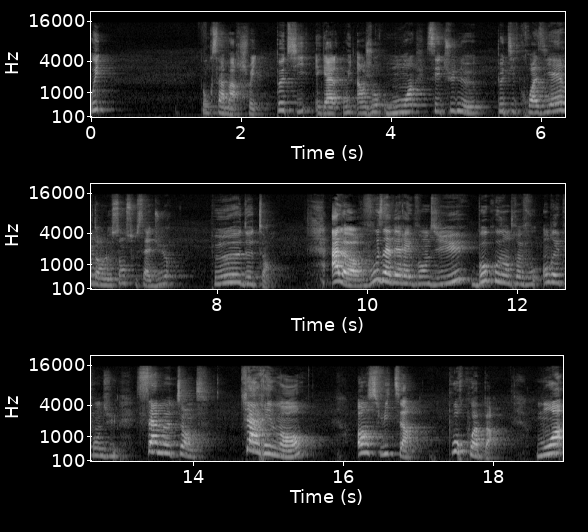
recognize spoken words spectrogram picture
Oui. Donc ça marche, oui. Petit égale, oui, un jour moins. C'est une petite croisière dans le sens où ça dure peu de temps. Alors, vous avez répondu, beaucoup d'entre vous ont répondu, ça me tente carrément. Ensuite, pourquoi pas? Moi,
